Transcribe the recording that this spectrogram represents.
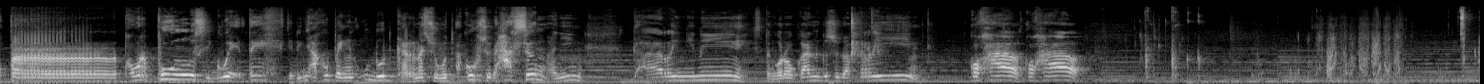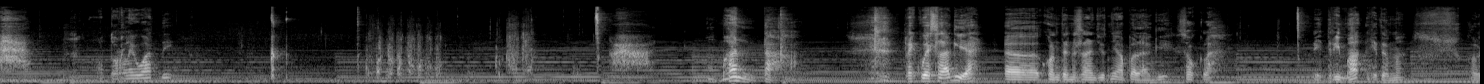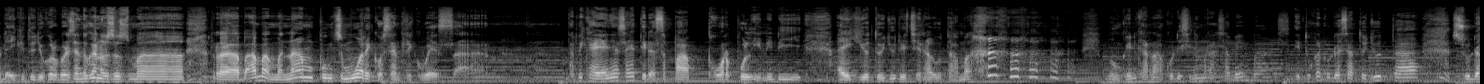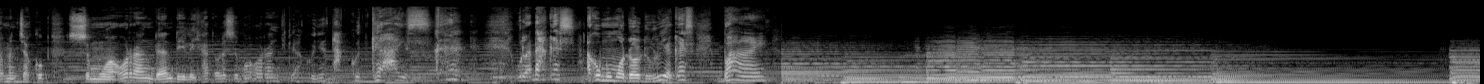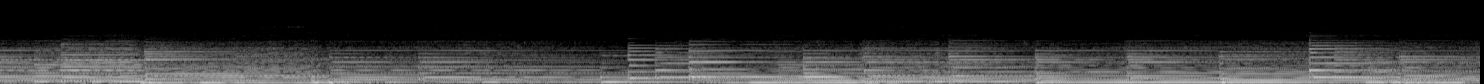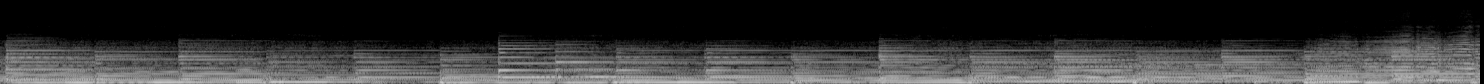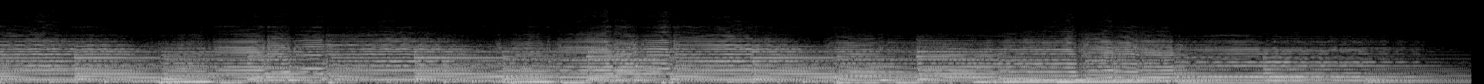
over powerful si gue teh. Jadinya aku pengen udut karena sungut aku sudah asem anjing. Garing ini, tenggorokan gue sudah kering. Kohal, kohal. Ah, motor lewat deh. Ah, mantap. Request lagi ya eh, konten selanjutnya apa lagi? Sok lah diterima gitu mah. Kalau udah ikut 7 persen itu kan khusus apa, apa, menampung semua requestan requestan. Tapi kayaknya saya tidak sepa powerful ini di IQ 7 di channel utama. Mungkin karena aku di sini merasa bebas. Itu kan udah satu juta, sudah mencakup semua orang dan dilihat oleh semua orang. Jadi akunya takut guys. Ulah dah guys, aku mau modal dulu ya guys. Bye.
